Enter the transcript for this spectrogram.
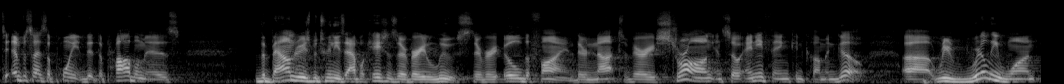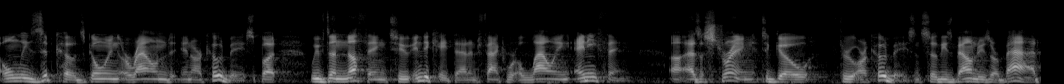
to emphasize the point that the problem is the boundaries between these applications are very loose. They're very ill-defined. They're not very strong, and so anything can come and go. Uh, we really want only zip codes going around in our code base, but we've done nothing to indicate that. In fact, we're allowing anything uh, as a string to go through our code base. And so these boundaries are bad,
